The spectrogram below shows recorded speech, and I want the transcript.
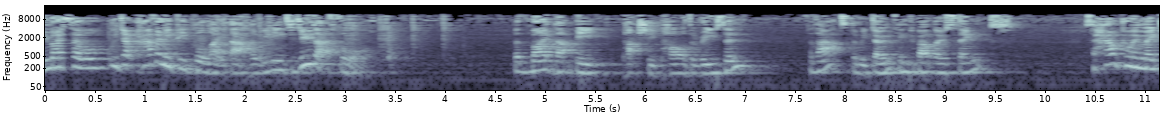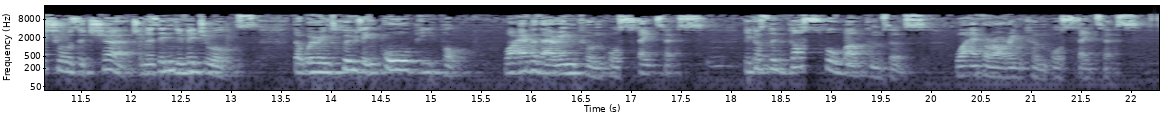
You might say, well, we don't have any people like that that we need to do that for. But might that be actually part of the reason for that, that we don't think about those things? So how can we make sure as a church and as individuals that we're including all people, whatever their income or status? Because the gospel welcomes us, whatever our income or status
